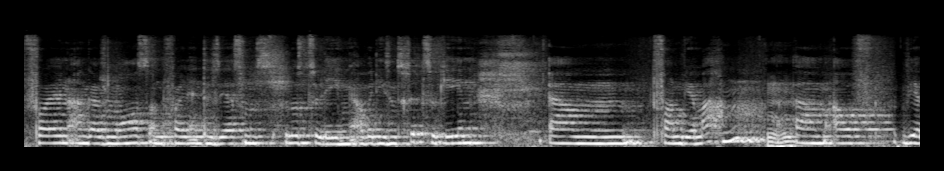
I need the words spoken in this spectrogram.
vollen Engagements und vollen Enthusiasmus loszulegen. Aber diesen Schritt zu gehen, ähm, von wir machen mhm. ähm, auf wir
